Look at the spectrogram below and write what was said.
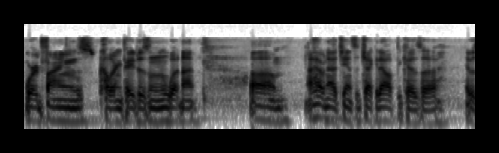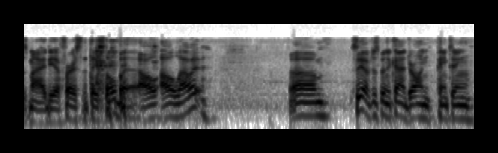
word finds, coloring pages, and whatnot. Um, I haven't had a chance to check it out because uh, it was my idea first that they stole, but I'll, I'll allow it. Um, so yeah, I've just been kind of drawing, painting.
